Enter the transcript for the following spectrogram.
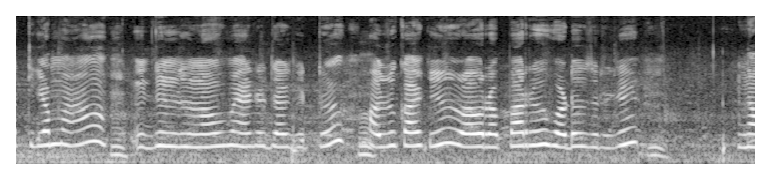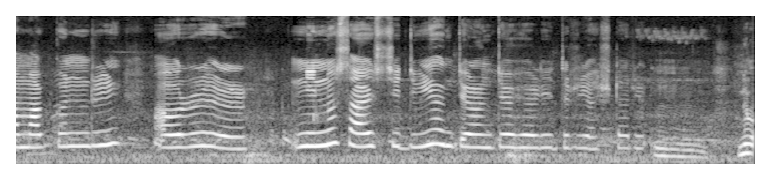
ಅತ್ತಿಗೆಮ್ಮ ಇದು ಲವ್ ಮ್ಯಾರೇಜ್ ಆಗಿತ್ತು. ಅದಕ್ಕಾಗಿ ಅವ್ರ ಅಪ್ಪಾರು ಹೊಡೆದ್ರಿ. ನಮ್ಮ ಅಕ್ಕನ್ರಿ ಅವರು ನಿನ್ನೂ ಸಾಯಿಸ್ತಿದ್ವಿ ಅಂತ ಅಂತ ಹೇಳಿದ್ರಿ ಅಷ್ಟೇ ರೀ. ನಿಮ್ಮ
